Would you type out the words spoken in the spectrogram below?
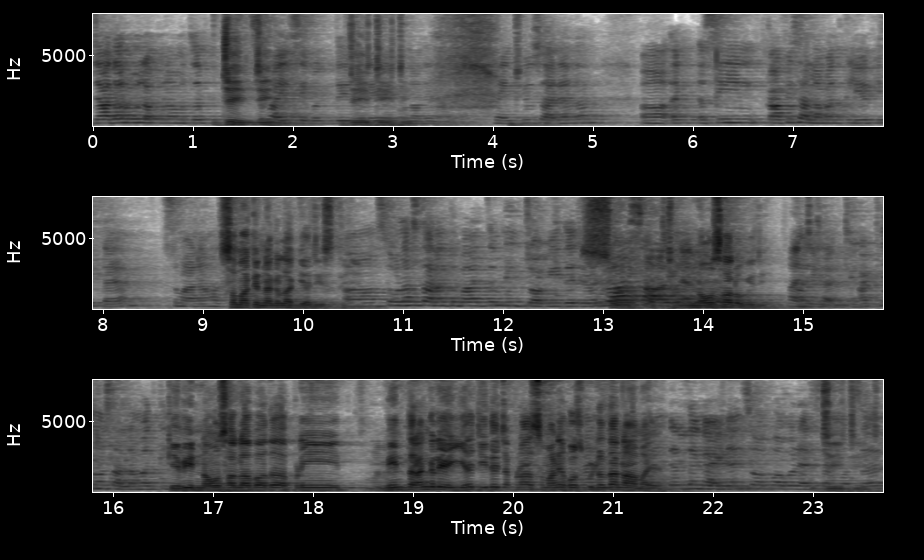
ਜ਼ਿਆਦਾ ਰੋਲ ਆਪਣਾ ਮਤਲਬ ਜੀ, ਜੀ। ਸਫ਼ਾਈ ਸੇਵਕ ਦੇ ਜੀ, ਜੀ, ਜੀ। ਥੈਂਕ ਯੂ ਸਾਰਿਆਂ ਦਾ ਅਸੀਂ ਕਾਫੀ ਸਾਲਾਂ ਬਾਅਦ ਕਲੀਅਰ ਕੀਤਾ ਹੈ ਸਮਾਨਾ। ਸਮਾਂ ਕਿੰਨਾ ਕੁ ਲੱਗ ਗਿਆ ਜੀ ਇਸ ਤੇ ਅਹ, 16 17 ਤੋਂ ਬਾਅਦ ਹੁਣ 24 ਦੇ ਜਿਹੜਾ ਸੋ ਚਾਰ ਸਾਲ ਅੱਛਾ ਹੈ। 9 ਸਾਲ ਹੋ ਗਏ ਜੀ ਹਾਂਜੀ ਹਾਂਜੀ 8-9 ਸਾਲਾਂ ਬਾਅਦ ਕਿ ਵੀ 9 ਸਾਲਾਂ ਬਾਅਦ ਆਪਣੀ ਮਿਹਨਤ ਰੰਗ ਲਿਆਈ ਹੈ ਜਿਹਦੇ ਚ ਆਪਣਾ ਸਮਾਣੇ ਹਸਪੀਟਲ ਦਾ ਨਾਮ ਆਇਆ ਹੈ। Under the guidance of our ji, SMO ji, sir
